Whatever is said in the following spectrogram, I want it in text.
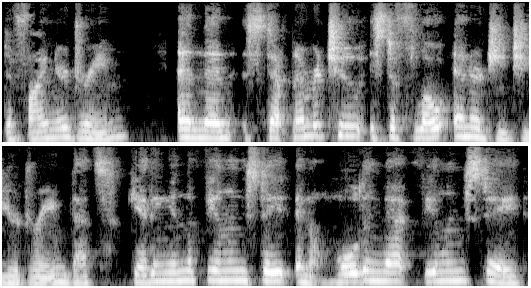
define your dream. And then step number two is to flow energy to your dream. That's getting in the feeling state and holding that feeling state.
